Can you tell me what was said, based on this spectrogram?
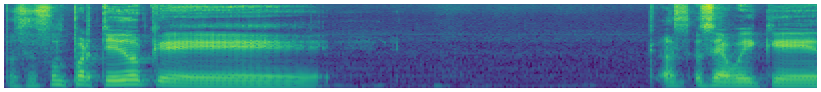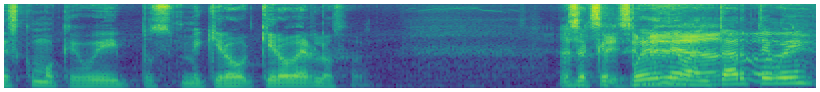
Pues es un partido que. O sea, güey, que es como que, güey, pues me quiero, quiero verlos. O sea, que puedes levantarte, güey.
